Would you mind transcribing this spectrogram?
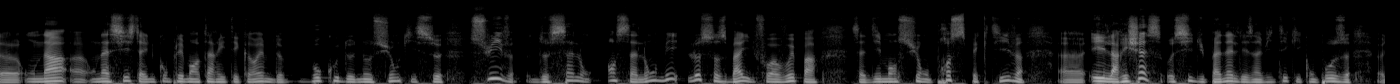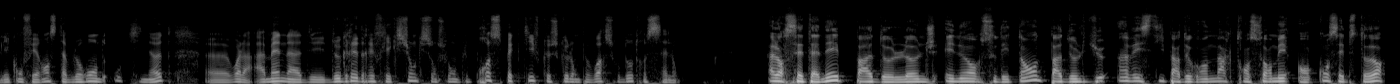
euh, on, a, on assiste à une complémentarité quand même de beaucoup de notions qui se suivent de salon en salon, mais le SOSBA, il faut avouer par sa dimension prospective euh, et la richesse aussi du panel des invités qui composent euh, les conférences, table ronde ou keynote, euh, voilà, amène à des degrés de réflexion qui sont souvent plus prospectifs que ce que l'on peut voir sur d'autres salons. Alors cette année, pas de lounge énorme sous détente, pas de lieu investi par de grandes marques transformées en concept store.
